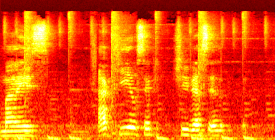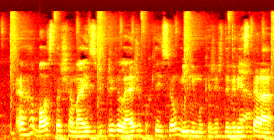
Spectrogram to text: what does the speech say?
mas aqui eu sempre tive essa... É uma bosta chamar isso de privilégio, porque isso é o mínimo que a gente deveria é. esperar.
